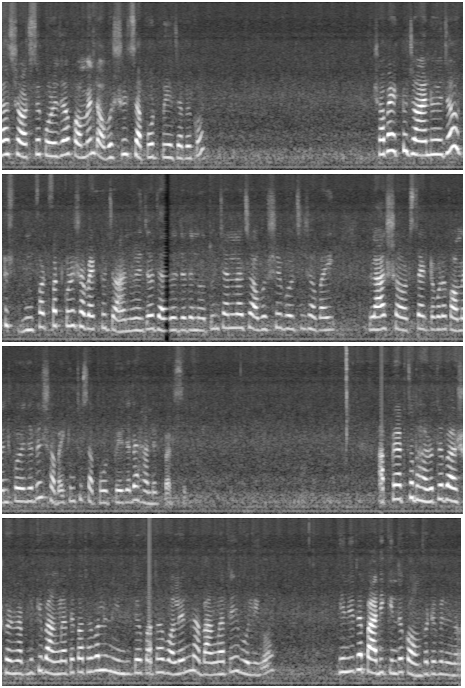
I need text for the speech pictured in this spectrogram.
লাস্ট শর্টসে করে যাও কমেন্ট অবশ্যই সাপোর্ট পেয়ে যাবে গো। সবাই একটু জয়েন হয়ে যাও, একটু ফটফট করে সবাই একটু জয়েন হয়ে যাও। যাদের যাদের নতুন চ্যানেল আছে, অবশ্যই বলছি সবাই লাস্ট শর্টসে একটা করে কমেন্ট করে দেবে, সবাই কিন্তু সাপোর্ট পেয়ে যাবে হান্ড্রেড পারসেন্ট আপনার তো ভারতে বাস করেন আপনি কি বাংলাতে কথা বলেন? হিন্দিতেও কথা বলেন না? বাংলাতেই বলি গো। হিন্দিতে পারি কিন্তু কমফোর্টেবল না।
